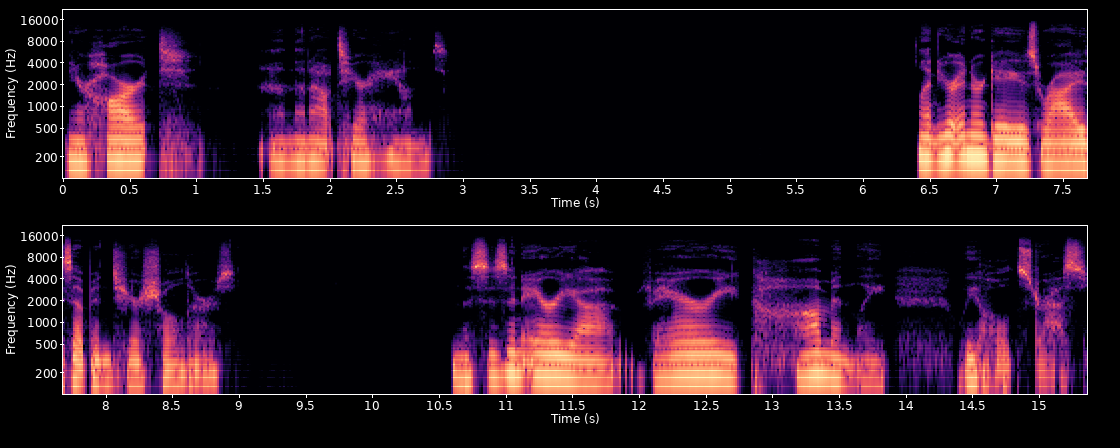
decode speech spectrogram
your heart, and then out to your hands. Let your inner gaze rise up into your shoulders. And this is an area very commonly we hold stress.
